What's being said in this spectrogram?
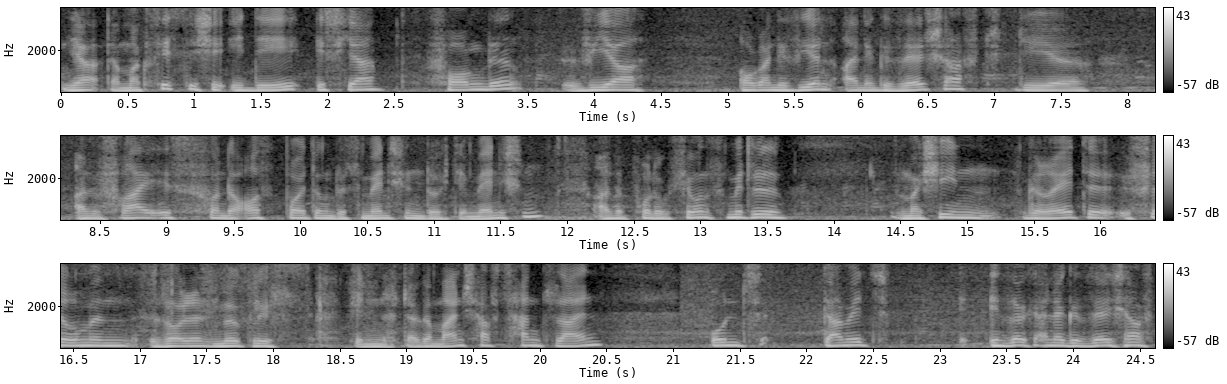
Ja, der marxistische Idee ist ja folgende. Wir organisieren eine Gesellschaft, die also frei ist von der Ausbeutung des Menschen durch den Menschen. Also Produktionsmittel, Maschinen, Geräte, Firmen sollen möglichst in der Gemeinschaftshand sein. Und damit in solch einer Gesellschaft,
